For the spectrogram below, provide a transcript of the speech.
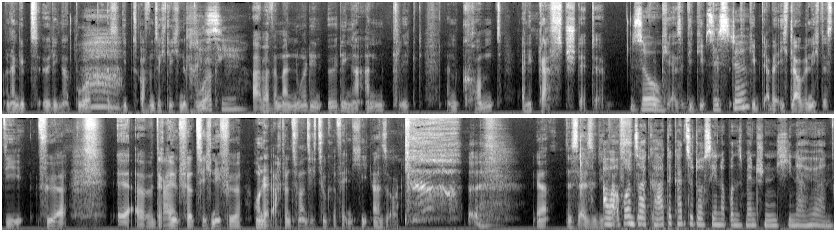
und dann gibt's Oedinger Burg. Also gibt's offensichtlich eine Burg. Chrissy. Aber wenn man nur den Oedinger anklickt, dann kommt eine Gaststätte. So. Okay, also die gibt es. Siehste? Die gibt, aber ich glaube nicht, dass die für äh, 43, nee, für 128 Zugriffe in China sorgt. ja, das ist also die Aber auf unserer. Karte kannst du doch sehen, ob uns Menschen in China hören.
